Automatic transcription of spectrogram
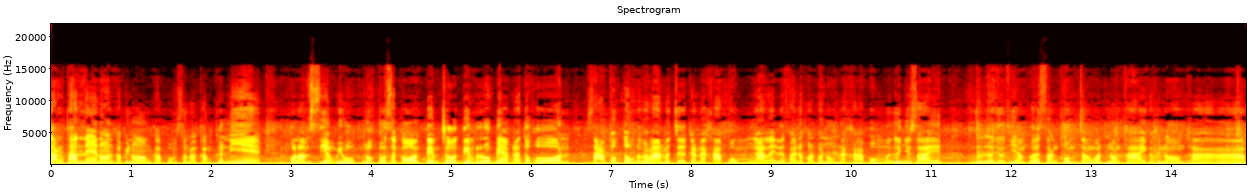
ต่างท่านแน่นอนครับพี่น้องครับผมสำหรับคำขึ้นนี่หมอลำเสียงมีหกนกพงศกรเต็มโชว์เต็มรูปแบบนะทุกคนสามทุ่มตรงโดยประมาณมาเจอกันนะครับผมงานไหลเรือไฟนครพนมนะครับผมมืออื่นยุไสมืออื่นยู่ที่อำเภอสังคมจังหวัดหนองคายครับพี่น้องครับ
